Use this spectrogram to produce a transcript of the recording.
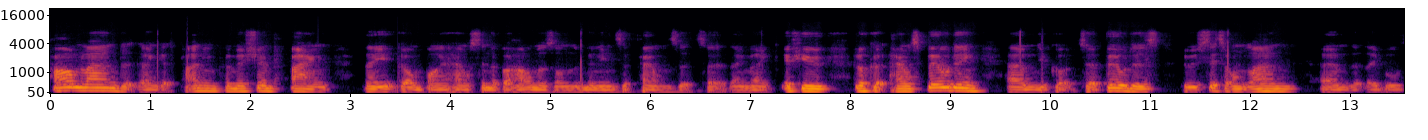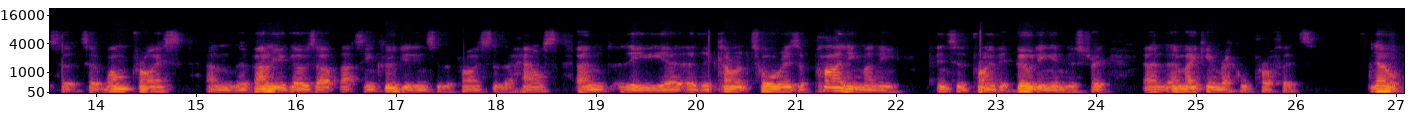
farmland that then gets planning permission, bang, they go and buy a house in the Bahamas on the millions of pounds that uh, they make. If you look at house building, um, you've got uh, builders who sit on land um, that they bought at, at one price and the value goes up, that's included into the price of the house. And the uh, the current Tories are piling money into the private building industry and are making record profits. Now,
